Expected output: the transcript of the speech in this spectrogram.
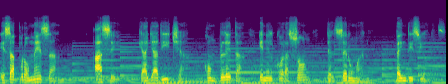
Esa promesa hace que haya dicha completa en el corazón del ser humano. Bendiciones.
